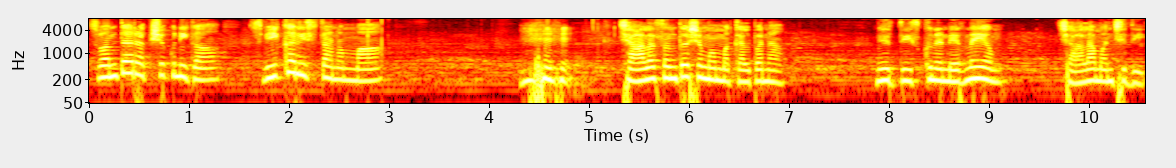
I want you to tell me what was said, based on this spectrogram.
స్వంత రక్షకునిగా స్వీకరిస్తానమ్మా. చాలా సంతోషం అమ్మ కల్పన. మీరు తీసుకున్న నిర్ణయం చాలా మంచిది.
